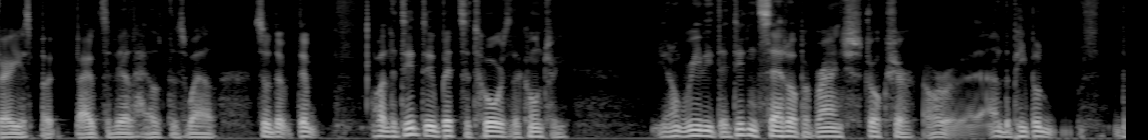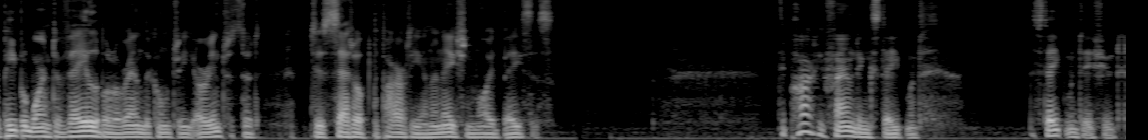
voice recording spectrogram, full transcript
various bouts of ill health as well. So the, the while they did do bits of tours of the country, you know, really they didn't set up a branch structure or and the people the people weren't available around the country or interested to set up the party on a nationwide basis. The party founding statement, the statement issued,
